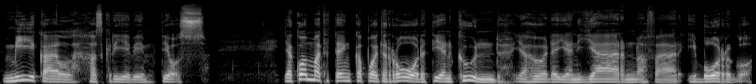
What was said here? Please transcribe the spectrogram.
Mikael har skrivit till oss. Jag kom att tänka på ett råd till en kund jag hörde i en järnaffär i Borgo.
